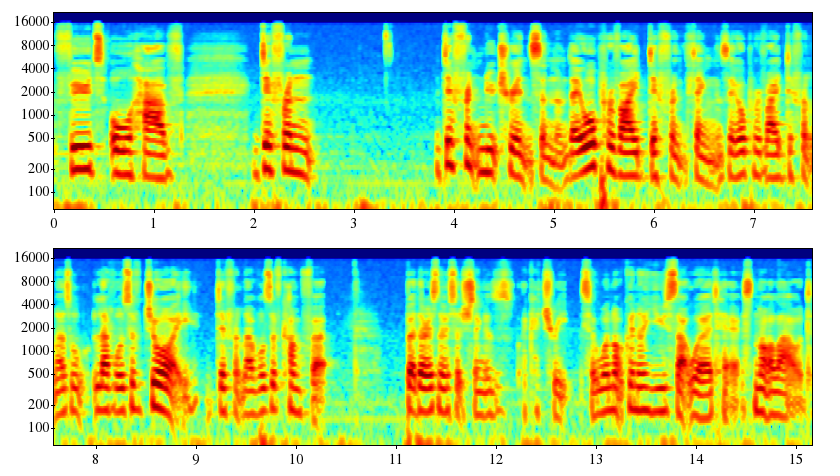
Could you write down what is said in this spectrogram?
Foods all have different different nutrients in them. They all provide different things. They all provide different level, levels of joy, different levels of comfort. But there is no such thing as like a treat. So we're not going to use that word here. It's not allowed.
